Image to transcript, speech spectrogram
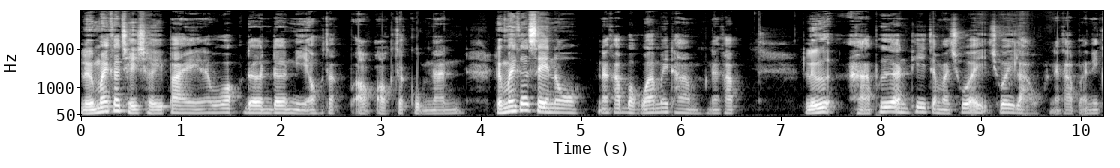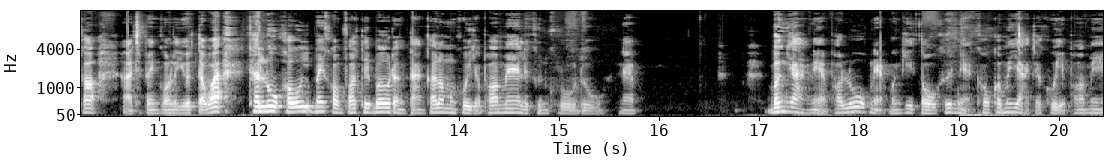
หรือไม่ก็เฉยๆไปนะว่าเดินเดินหนีออกจากออกออกจากกลุ่มนั้น หรือไม่ก็เซโนนะครับบอกว่าไม่ทำนะครับ หรือหาเพื่อนที่จะมาช่วยช่วยเรานะครับ อันนี้ก็อาจจะเป็นกลยุทธ์ แต่ว่าถ้าลูกเขาไม่ comfortable ต่างๆ ก็ลองมาคุยกับพ่อแม่หรือคุณครูดูนะครับบางอย่างเนี่ยพอลูกเนี่ยบางทีโตขึ้นเนี่ยเขาก็ไม่อยากจะคุยกับพ่อแม่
